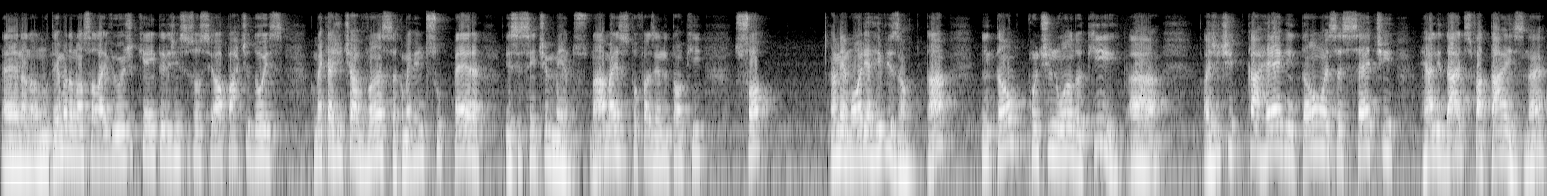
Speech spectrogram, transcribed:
é, no tema da nossa live hoje que é inteligência social, a parte 2 como é que a gente avança, como é que a gente supera esses sentimentos, tá? Mas estou fazendo então aqui só a memória e a revisão, tá? Então, continuando aqui, a, a gente carrega então essas sete realidades fatais, né?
